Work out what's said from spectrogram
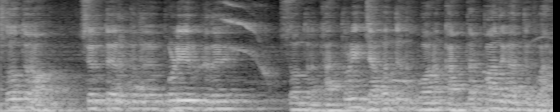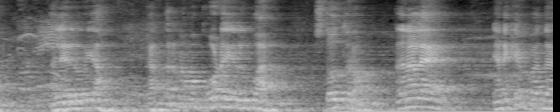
ஸ்தோத்திரம் சிறுத்தை இருக்குது புலி இருக்குது. ஸ்தோத்திரம் கர்த்தருடைய ஜபத்துக்கு போகிறோம் கர்த்தர் பாதுகாத்துக்குவார். அல்லேலூயா கர்த்தர் நம்ம கூட இருப்பார். ஸ்தோத்திரம். அதனால எனக்கு இப்போ இந்த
